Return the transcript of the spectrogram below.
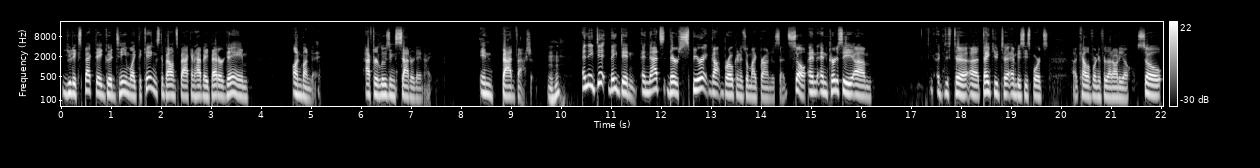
you'd expect a good team like the Kings to bounce back and have a better game on Monday after losing Saturday night in bad fashion. Mm-hmm. And they did. They didn't. And that's their spirit got broken, is what Mike Brown just said. So, and and courtesy, um, uh, just to uh, thank you to NBC Sports uh, California for that audio. So,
